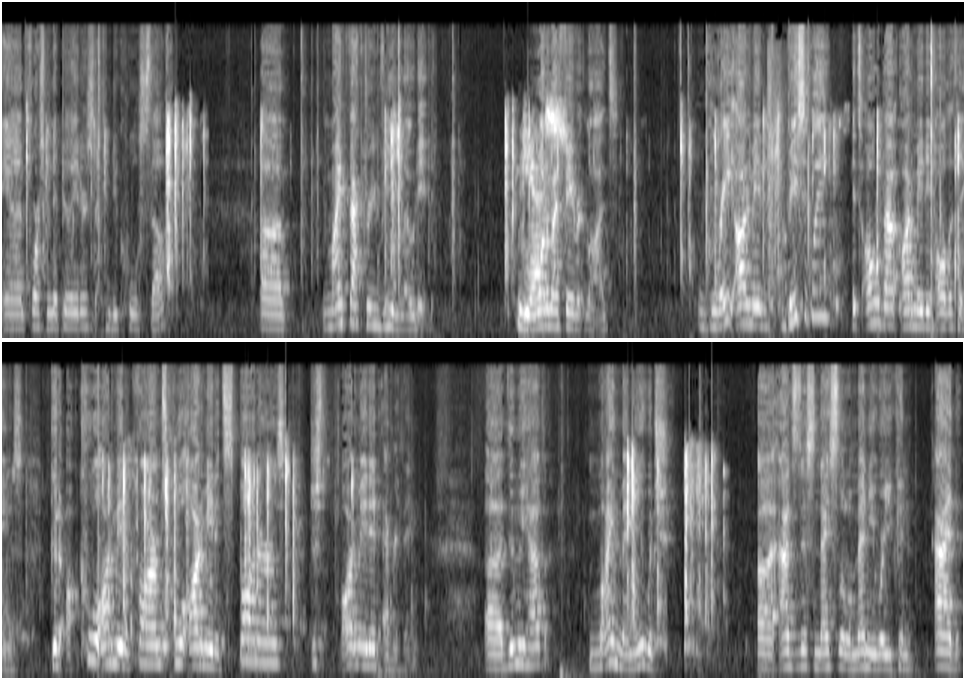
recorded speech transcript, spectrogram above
and force manipulators that can do cool stuff. Uh, MineFactory Reloaded Yes. one of my favorite mods. Great automated. Basically, it's all about automating all the things. Good, cool automated farms, cool automated spawners, just automated everything. Uh, then we have Mine Menu, which uh, adds this nice little menu where you can add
